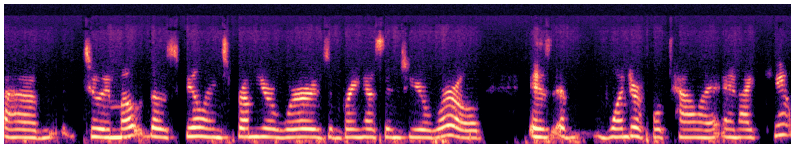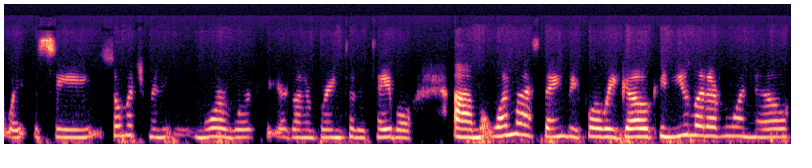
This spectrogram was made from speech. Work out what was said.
um, to emote those feelings from your words and bring us into your world is a wonderful talent. And I can't wait to see so much many more work that you're going to bring to the table. Um, one last thing before we go, can you let everyone know?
